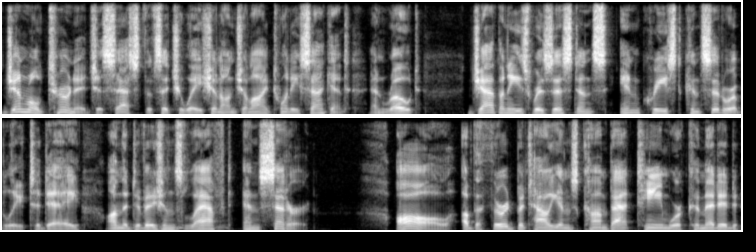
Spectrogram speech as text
General Turnage assessed the situation on July 22nd and wrote, Japanese resistance increased considerably today on the division's left and center. All of the 3rd Battalion's combat team were committed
